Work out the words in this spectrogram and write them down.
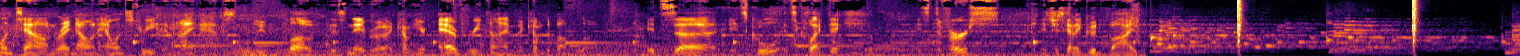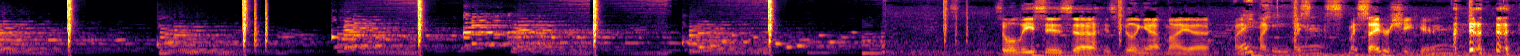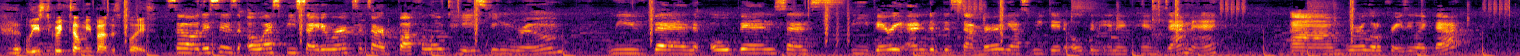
Allentown right now on Allen Street, and I absolutely love this neighborhood. I come here every time I come to Buffalo. It's uh, it's cool, it's eclectic, it's diverse, it's just got a good vibe. So Elise is uh, is filling out my uh, my my, sheet, my, yeah. my cider sheet here. Elise, quick, tell me about this place. So this is OSB Cider Works. It's our Buffalo tasting room. We've been open since the very end of December. Yes, we did open in a pandemic. Um, we're a little crazy like that.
